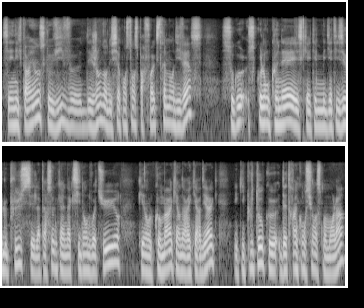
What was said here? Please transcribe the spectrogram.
c'est une expérience que vivent euh, des gens dans des circonstances parfois extrêmement diverses, Ce que, l'on connaît et ce qui a été médiatisé le plus, c'est la personne qui a un accident de voiture, qui est dans le coma, qui est en arrêt cardiaque, et qui, plutôt que d'être inconscient à ce moment-là,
